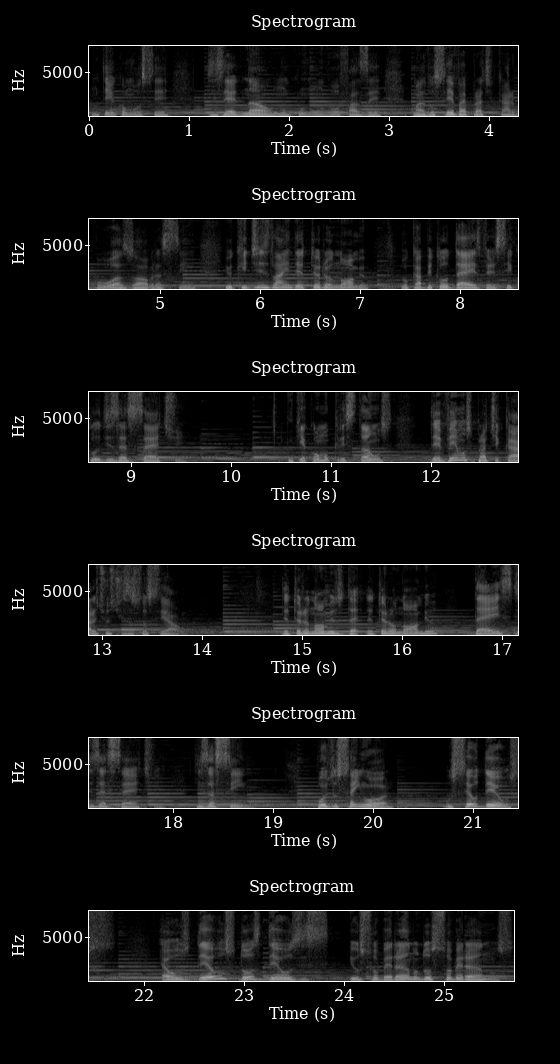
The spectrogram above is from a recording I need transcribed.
Não tem como você dizer não, não, não, vou fazer, mas você vai praticar boas obras sim. E o que diz lá em Deuteronômio, no capítulo 10, versículo 17, porque como cristãos devemos praticar a justiça social. Deuteronômio, Deuteronômio 10, 17, diz assim: Pois o Senhor, o seu Deus, é o Deus dos deuses e o soberano dos soberanos,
